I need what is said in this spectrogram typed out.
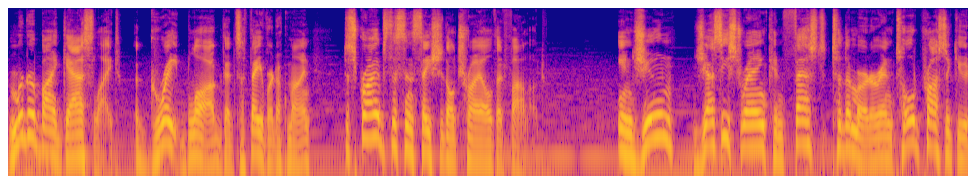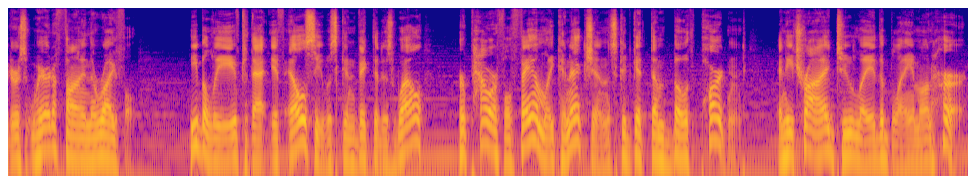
Murder by Gaslight, a great blog that's a favorite of mine, describes the sensational trial that followed. In June, Jesse Strang confessed to the murder and told prosecutors where to find the rifle. He believed that if Elsie was convicted as well, her powerful family connections could get them both pardoned, and he tried to lay the blame on her.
